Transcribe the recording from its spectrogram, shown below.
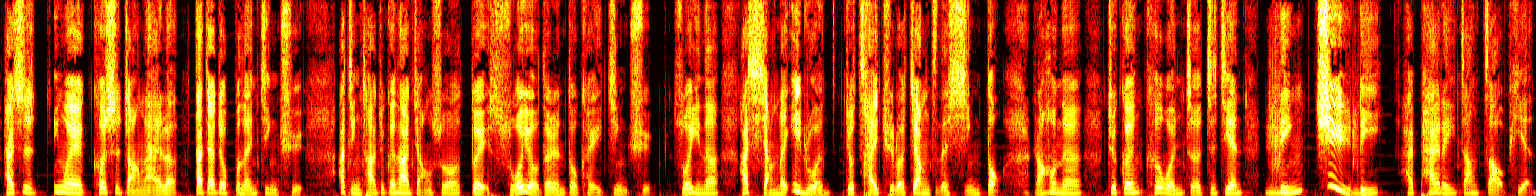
还是因为柯市长来了，大家就不能进去？”啊，警察就跟他讲说：“对，所有的人都可以进去。”所以呢，他想了一轮，就采取了这样子的行动。然后呢，就跟柯文哲之间零距离，还拍了一张照片。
